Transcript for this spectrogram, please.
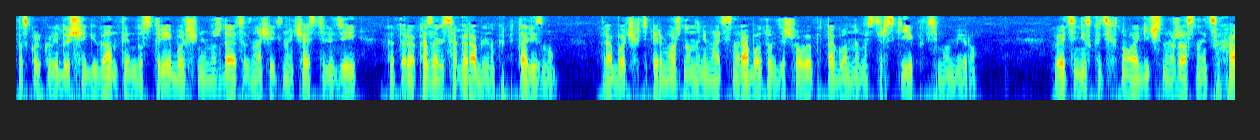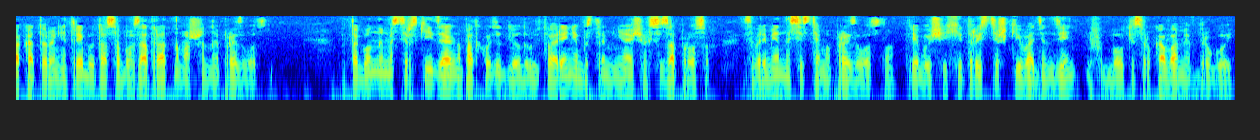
Поскольку ведущие гиганты индустрии больше не нуждаются в значительной части людей, которые оказались ограблены капитализмом, рабочих теперь можно нанимать на работу в дешевые патагонные мастерские по всему миру. в эти низкотехнологичные ужасные цеха, которые не требуют особых затрат на машинное производство. Патагонные мастерские идеально подходят для удовлетворения быстро меняющихся запросов современной системы производства, требующей хитрые стежки в один день и футболки с рукавами в другой.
